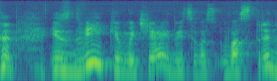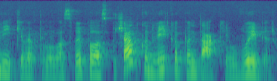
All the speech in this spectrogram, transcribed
Із двійки мечей. Дивіться, у вас у вас три двійки випало. У вас випала спочатку двійка пентаклів. Вибір.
